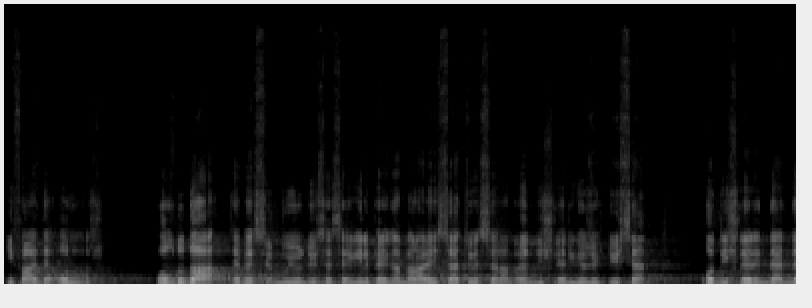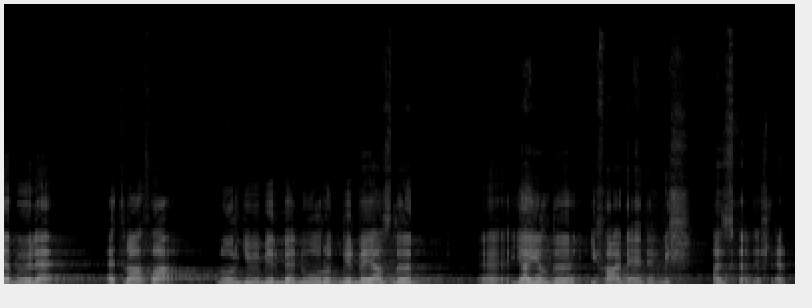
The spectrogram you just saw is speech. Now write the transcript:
ifade olunur. Oldu da tebessüm buyurduysa sevgili Peygamber aleyhissalatü vesselam ön dişleri gözüktüyse o dişlerinden de böyle etrafa nur gibi bir be, nurun, bir beyazlığın e, yayıldığı ifade edilmiş aziz kardeşlerim.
